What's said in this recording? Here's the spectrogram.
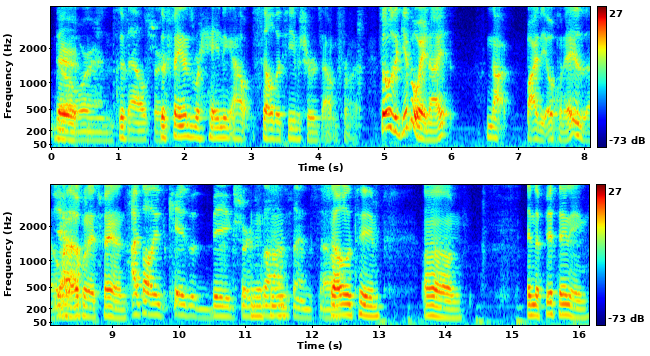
They're wearing the- sell shirts. the fans were handing out sell the team shirts out in front. So it was a giveaway night, not by the Oakland A's though, by Yeah. the Oakland A's fans. I saw these kids with big shirts Mhm. on saying sell. sell the team. Um, in the fifth inning,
